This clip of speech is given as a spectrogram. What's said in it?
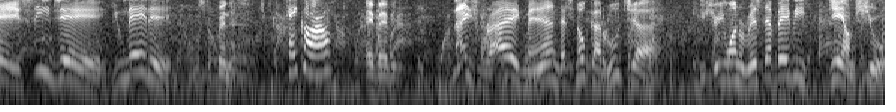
CJ, you made it. What's the business? Hey, Carl. Hey, baby. Nice ride, man. That's no carucha. You sure you want to risk that, baby? Yeah, I'm sure.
